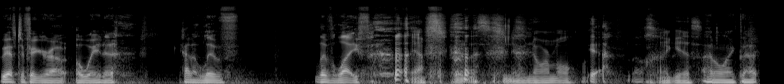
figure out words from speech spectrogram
we have to figure out a way to kind of live live life yeah. this new normal, yeah Ugh, I guess. i don't like that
